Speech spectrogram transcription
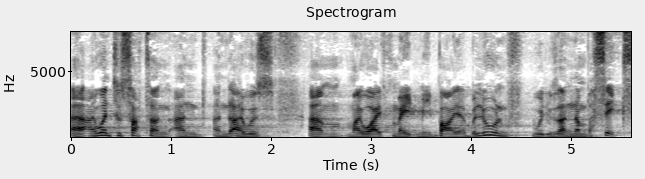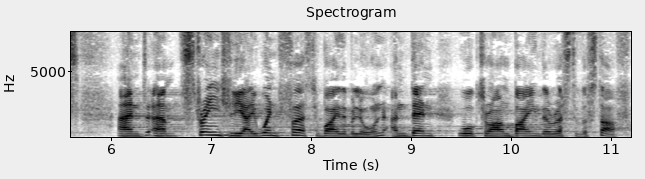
uh, I went to Sutton, and, and I was, um, my wife made me buy a balloon, which was a number six. And um, strangely, I went first to buy the balloon and then walked around buying the rest of the stuff.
